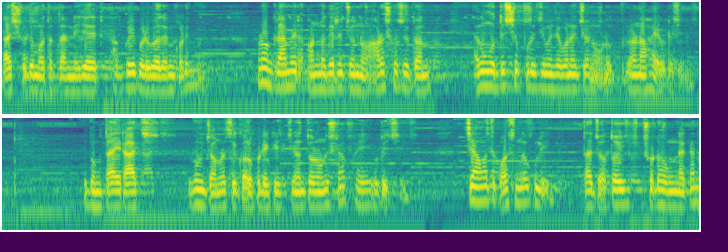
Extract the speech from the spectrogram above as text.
রাজ শুধুমাত্র তার নিজের ভাগ্যই পরিবর্তন করেননি। বরং গ্রামের অন্যদের জন্য আরও সচেতন এবং উদ্দেশ্যপূর্ণ জীবনযাপনের জন্য অনুপ্রেরণা হয়ে উঠেছিল এবং তাই রাজ এবং যমরাজের গল্পটি একটি চিরন্তন অনুষ্ঠান হয়ে উঠেছে যে আমাদের পছন্দগুলি তা যতই ছোট হোক না কেন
